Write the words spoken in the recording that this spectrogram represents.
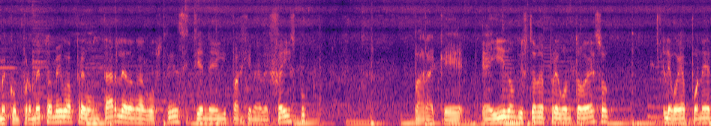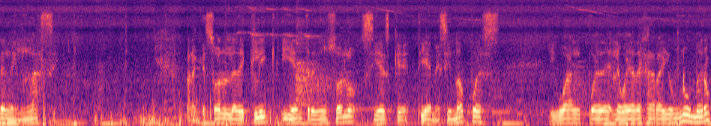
me comprometo amigo a preguntarle a don Agustín si tiene ahí página de Facebook para que ahí donde usted me preguntó eso le voy a poner el enlace para que solo le dé clic y entre de un solo si es que tiene. Si no, pues igual puede, le voy a dejar ahí un número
